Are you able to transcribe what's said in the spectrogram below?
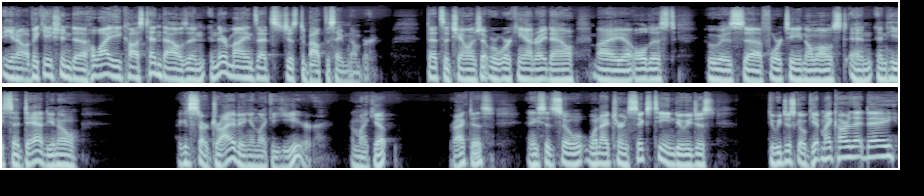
you know a vacation to Hawaii cost ten thousand, in their minds that's just about the same number. That's a challenge that we're working on right now. My uh, oldest, who is uh, fourteen almost, and and he said, "Dad, you know, I could start driving in like a year." I'm like, "Yep, practice." And he said, "So when I turn sixteen, do we just do we just go get my car that day,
